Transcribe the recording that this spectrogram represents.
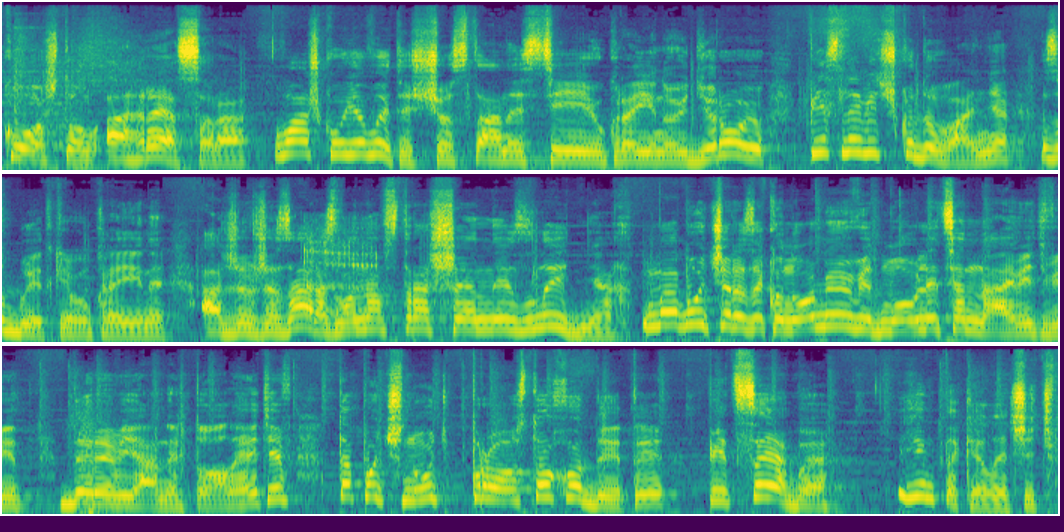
коштом агресора. Важко уявити, що стане з цією країною дірою після відшкодування збитків України, адже вже зараз вона в страшенних злиднях. Мабуть, через економію відмовляться навіть від дерев'яних туалетів та почнуть просто ходити під себе. Їм таке личить.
